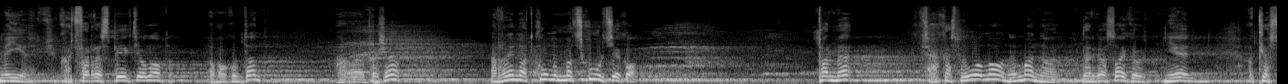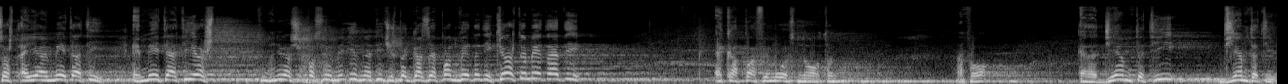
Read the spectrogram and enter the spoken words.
me irë. Kaq farë respekti, o lapë, a po kupton? A, a, a, Rri në atë komën më të shkurt që e ka. Për me, e ka sprovu Allahu, normal, në dërga saj, kjo, një, kjo s'është ajo e meta e tij, e meta e tij është mënyra që po sillet me idhullin e tij, qysh e gazepon veten e tij, kjo është e meta e tij. E ka parfimos natën, apo, Edhe djemtë e tij, djemtë e tij,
